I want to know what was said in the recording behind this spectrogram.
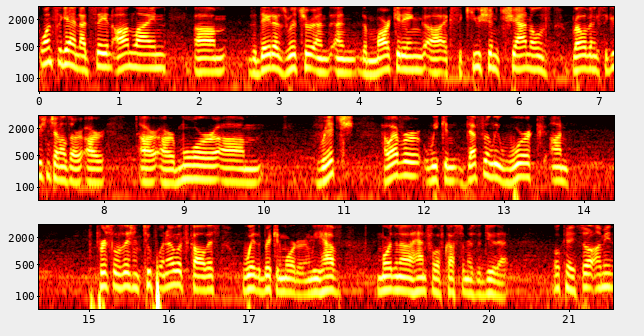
once again i'd say in online um, the data is richer and, and the marketing uh, execution channels relevant execution channels are, are are, are more um, rich. However, we can definitely work on personalization 2.0, let's call this, with brick and mortar. And we have more than a handful of customers that do that. Okay, so I mean,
